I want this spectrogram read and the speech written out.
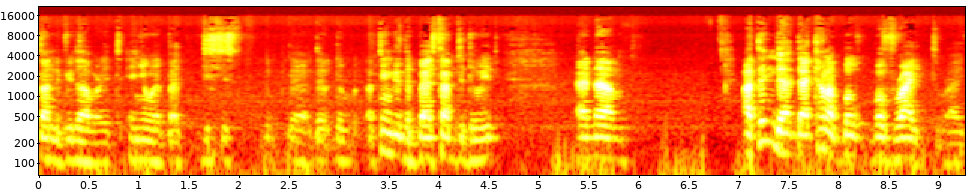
done the video about it anyway, but this is the, the, the, I think this is the best time to do it. And um, I think that they're kind of both both right, right?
